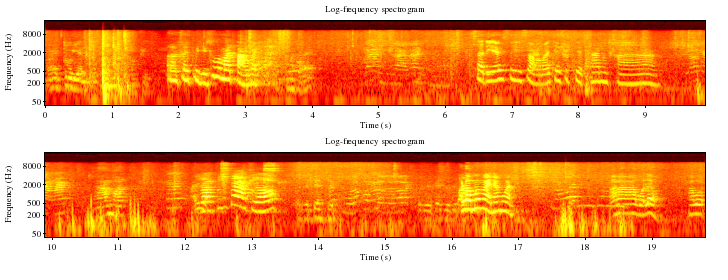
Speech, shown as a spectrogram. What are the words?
ไว้ตู้เย็น เออเคยตุ๋ยขึ้นมาตากไว้ มาขอได้ส วัสดีเอฟซีสองร้อยเจ็ดสิบเจ็ดท่านค่ะน้ำมันรอกินจ้าเขียวจะเปลี่ยนชุดเอาลงเมื่อไหร่นะมวนมามามาบดเร็วมาบด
